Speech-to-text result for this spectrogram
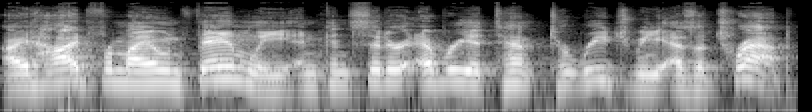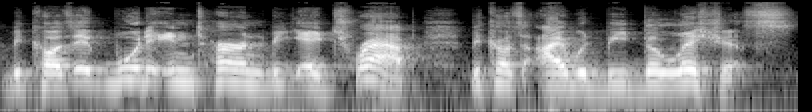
I'd hide from my own family and consider every attempt to reach me as a trap because it would in turn be a trap because I would be delicious.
